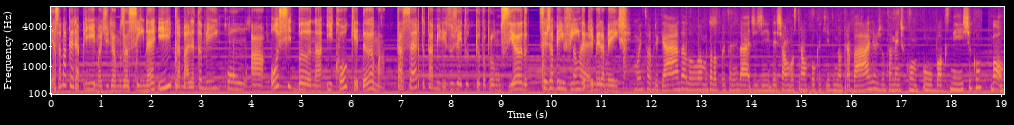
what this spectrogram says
essa matéria-prima, digamos assim, né? E trabalha também com a Oshibana e Kokedama, Tá certo, Tamiris, o jeito que eu tô pronunciando? Seja bem-vinda, então, primeiramente. Muito obrigada, Lua, muito pela oportunidade de deixar eu mostrar um pouco aqui do meu trabalho, juntamente com o Box Místico. Bom,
